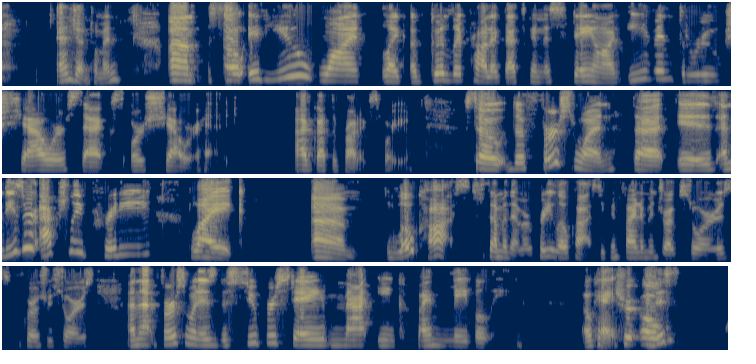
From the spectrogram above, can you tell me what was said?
and gentlemen, um, so if you want like a good lip product that's going to stay on even through shower sex or shower head, I've got the products for you. So the first one that is, and these are actually pretty like um low cost. Some of them are pretty low cost. You can find them in drugstores, grocery stores. And that first one is the Super Stay Matte Ink by Maybelline. Okay. True. Oh, This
